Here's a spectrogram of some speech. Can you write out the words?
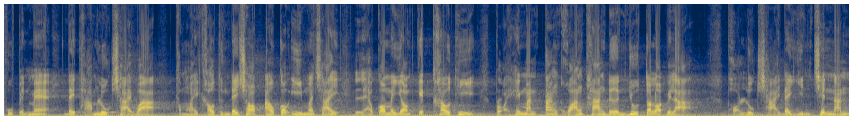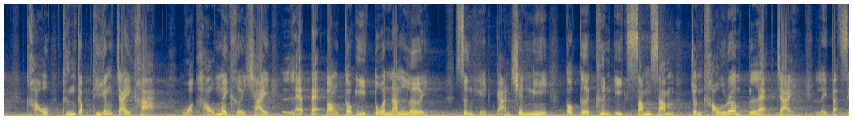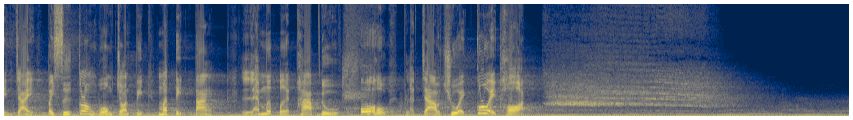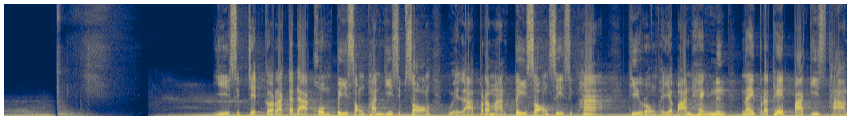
ผู้เป็นแม่ได้ถามลูกชายว่า ทำไมเขาถึงได้ชอบเอาเก้าอี้มาใช้ แล้วก็ไม่ยอมเก็บเข้าที่ ปล่อยให้มันตั้งขวางทางเดินอยู่ตลอดเวลา พอลูกชายได้ยินเช่นนั้น เขาถึงกับเถียงใจขาด ว่าเขาไม่เคยใช้ และแตะต้องเก้าอี้ตัวนั้นเลย ซึ่งเหตุการณ์เช่นนี้ก็เกิดขึ้นอีกซ้ำๆจนเขาเริ่มแปลกใจ เลยตัดสินใจไปซื้อกล้องวงจรปิดมาติดตั้ง และเมื่อเปิดภาพดู โอ้ พระเจ้าช่วยกล้วยทอด 27 กรกฎาคมปี 2022 เวลาประมาณตี2.45 ที่โรงพยาบาลแห่งหนึ่งในประเทศปากีสถาน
